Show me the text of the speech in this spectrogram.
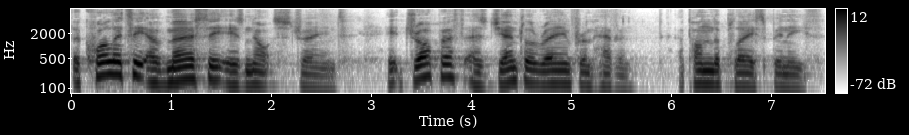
The quality of mercy is not strained, it droppeth as gentle rain from heaven upon the place beneath.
